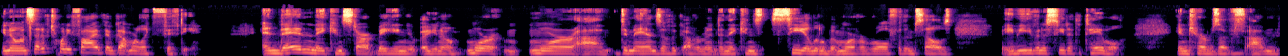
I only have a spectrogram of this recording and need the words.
You know, instead of 25, they've got more like 50 and then they can start making uh, you know more more uh, demands of the government and they can see a little bit more of a role for themselves maybe even a seat at the table in terms of um,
